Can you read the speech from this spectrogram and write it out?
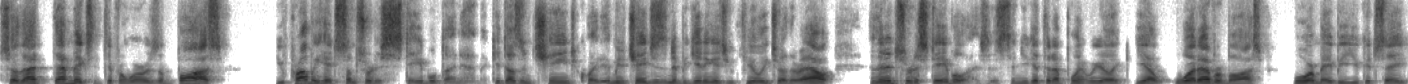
so that that makes it different whereas a boss you've probably hit some sort of stable dynamic it doesn't change quite i mean it changes in the beginning as you feel each other out and then it sort of stabilizes and you get to that point where you're like yeah whatever boss or maybe you could say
